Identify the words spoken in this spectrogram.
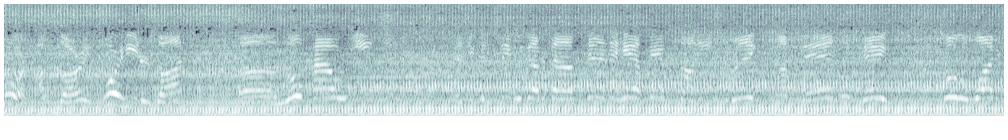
four, I'm sorry, four heaters on. Uh, low power each. As you can see, we got about 10 and a half amps on each leg. Not bad, okay. Total wattage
